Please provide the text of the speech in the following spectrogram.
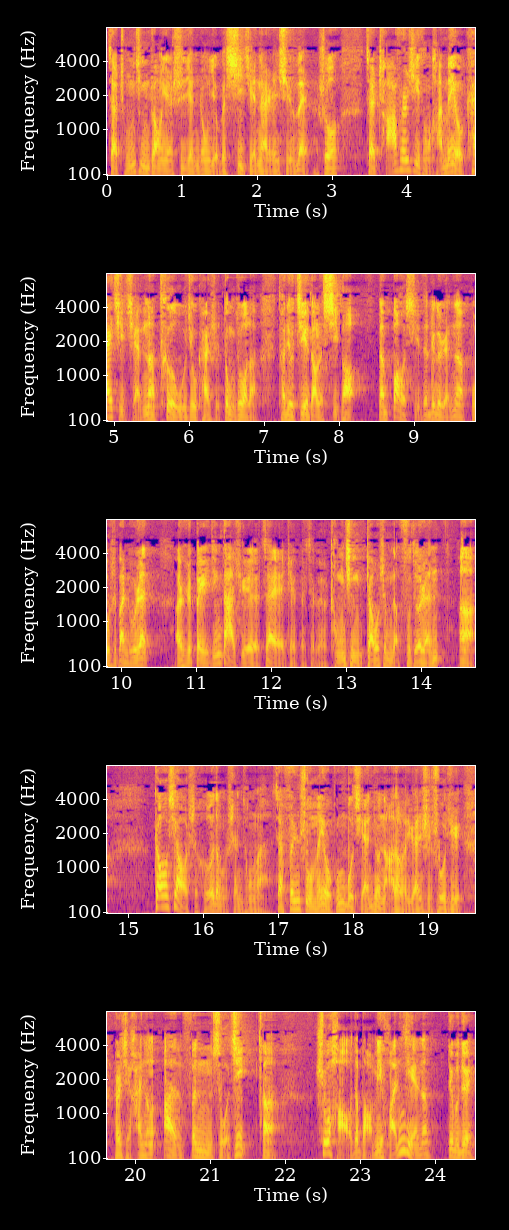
在重庆状元事件中，有个细节耐人寻味，说在查分系统还没有开启前呢，特务就开始动作了，他就接到了喜报。但报喜的这个人呢，不是班主任，而是北京大学在这个这个重庆招生的负责人啊。高校是何等神通啊，在分数没有公布前就拿到了原始数据，而且还能按分锁记啊。说好的保密环节呢，对不对？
